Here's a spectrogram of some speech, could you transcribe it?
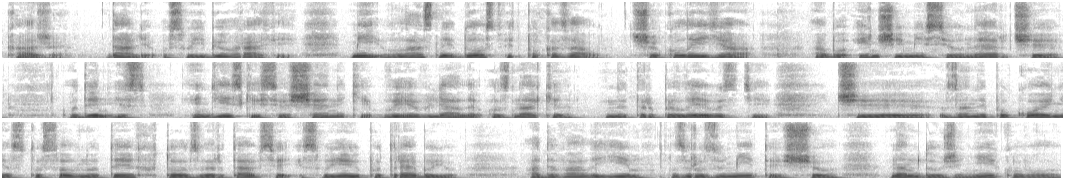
каже далі у своїй біографії: мій власний досвід показав, що коли я або інший місіонер чи один із індійських священиків виявляли ознаки нетерпеливості чи занепокоєння стосовно тих, хто звертався із своєю потребою, а давали їм зрозуміти, що нам дуже ніково,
